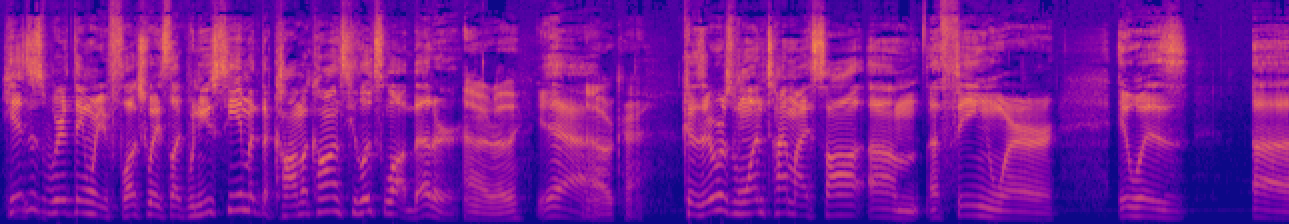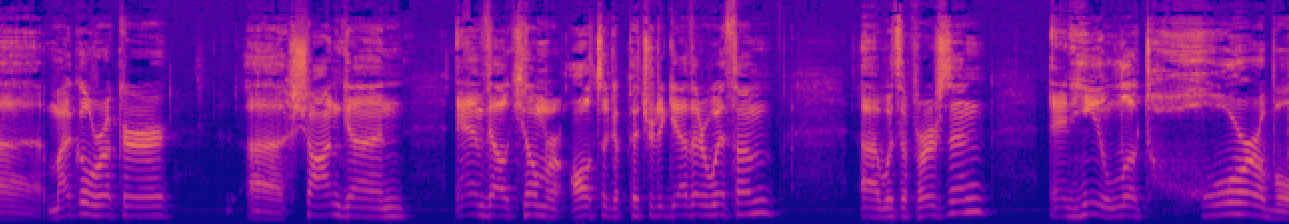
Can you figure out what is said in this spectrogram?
He has this weird thing where he fluctuates. Like when you see him at the Comic Cons, he looks a lot better. Oh, really? Yeah, Oh, okay. because there was one time I saw um, a thing where it was uh, Michael Rooker, uh, Sean Gunn, and Val Kilmer all took a picture together with him uh, with a person. And he looked horrible,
